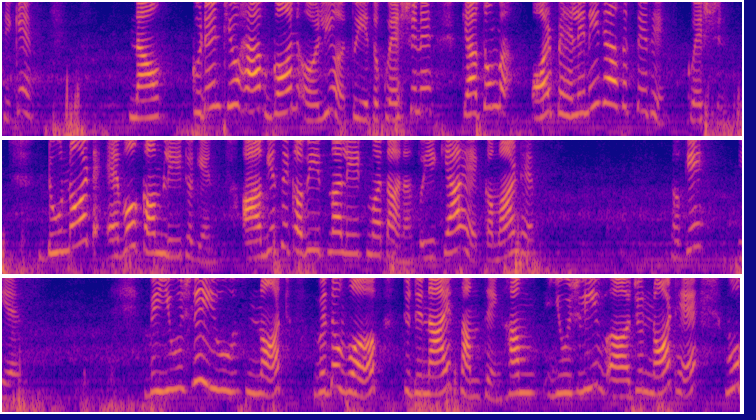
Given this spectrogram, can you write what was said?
ठीक है? Now couldn't you have gone earlier तो ये तो क्वेश्चन है। क्या तुम और पहले नहीं जा सकते थे? Question do not ever come late again आगे से कभी इतना लेट मत आना। तो ये क्या है? कमांड है। Okay yes we usually use not with a verb to deny something हम यूजली जो नॉट है, वो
